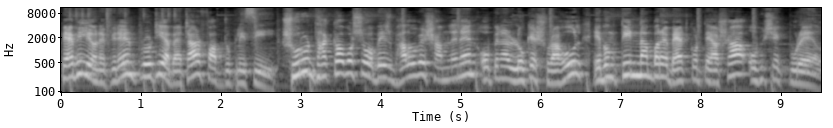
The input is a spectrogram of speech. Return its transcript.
প্যাভিলিয়নে ফিরেন Protea batter Faf du Plessis শুরুর ধাক্কা অবশ্য বেশ ভালোভাবে সামলে নেন ওপেনার লোকেশ রাহুল এবং তিন নম্বরে ব্যাট করতে আসা অভিষেক পুরেল।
